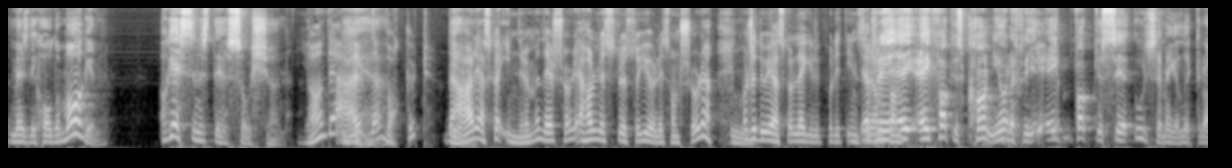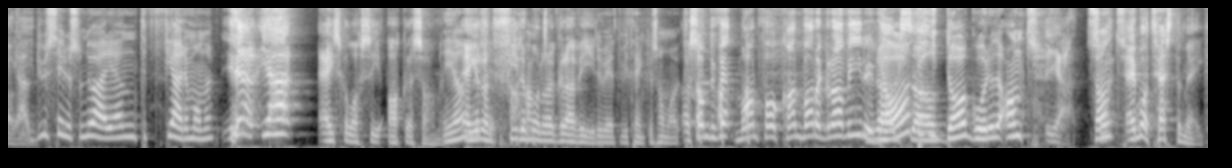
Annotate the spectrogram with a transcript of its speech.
mens de holder magen. Og jeg synes det er så skjønt. Ja, det er, det er vakkert. Det er, Jeg skal innrømme det sjøl. Jeg har lyst, lyst til å gjøre litt sånn sjøl. Kanskje du og jeg skal legge det ut på ditt Ja, Instagram. fordi sånn. jeg, jeg faktisk kan gjøre det, fordi jeg faktisk ser ut som jeg er litt gravid. Ja, du ser ut som du er i en fjerde måned. Ja, ja, jeg skal også si akkurat sammen. Ja, jeg er det fire måneder gravid. Du vet, vi tenker sånn Og som du vet, mannfolk kan være gravide i dag, Ja, det, i dag går det an. Ja, så jeg må teste meg.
